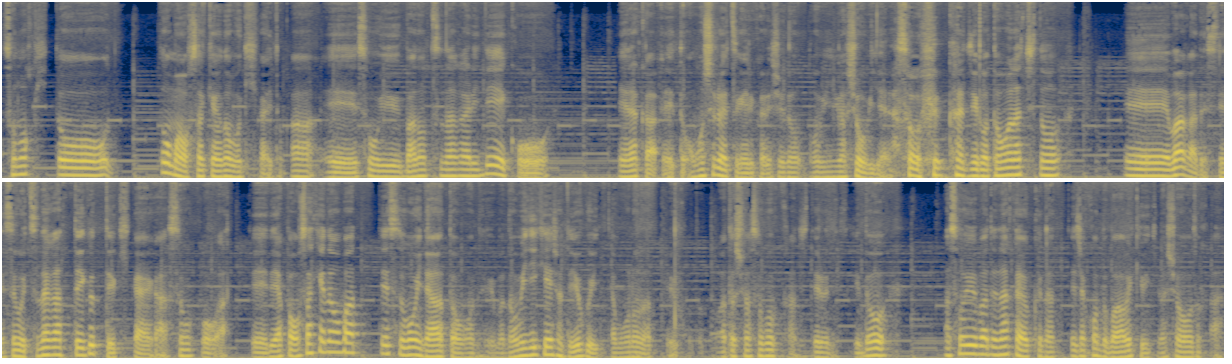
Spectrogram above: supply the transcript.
その人と、まあ、お酒を飲む機会とか、えー、そういう場のつながりで、こう、えー、なんか、えっ、と、面白い奴がいるから一緒に飲みましょうみたいな、そういう感じで、こう、友達のえー、輪がですね、すごい繋がっていくっていう機会がすごくあって、で、やっぱお酒の場ってすごいなと思うんですけど、ノミニケーションってよく言ったものだっていうことを私はすごく感じてるんですけど、まあ、そういう場で仲良くなって、じゃあ今度バーベキュー行きましょうとか、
